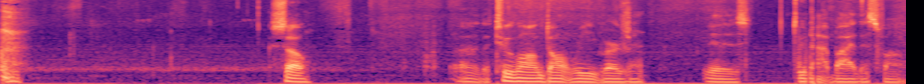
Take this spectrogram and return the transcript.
so, uh, the too long don't read version is do not buy this phone.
